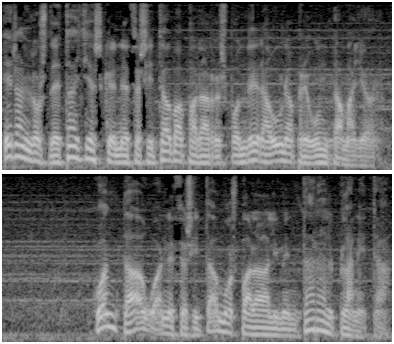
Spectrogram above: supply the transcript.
Eran los detalles que necesitaba para responder a una pregunta mayor. ¿Cuánta agua necesitamos para alimentar al planeta?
